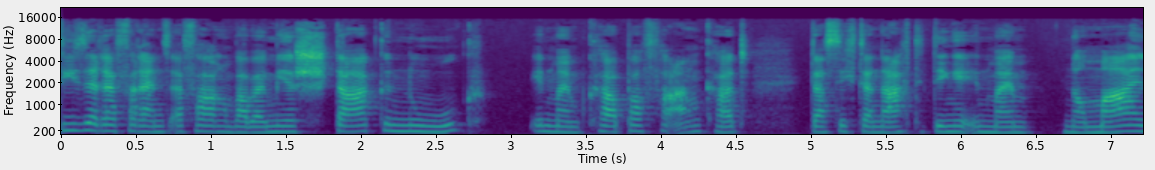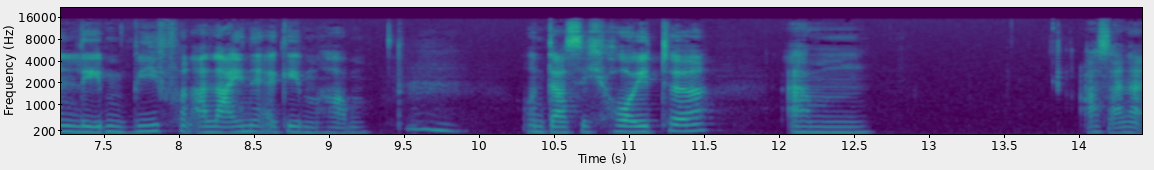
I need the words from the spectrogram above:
Diese Referenzerfahrung war bei mir stark genug in meinem Körper verankert, dass sich danach die Dinge in meinem normalen Leben wie von alleine ergeben haben. Mhm und dass ich heute ähm, aus einer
